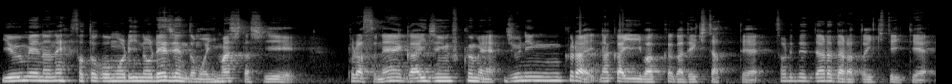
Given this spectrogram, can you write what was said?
有名なね、外ごもりのレジェンドもいましたし、プラスね、外人含め10人くらい仲いい輪っかができちゃって、それでダラダラと生きていて、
